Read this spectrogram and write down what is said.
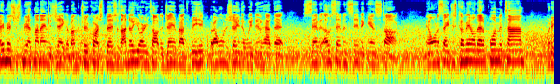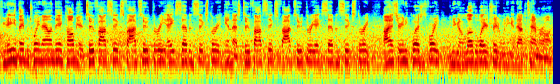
Hey, Mr. Smith, my name is Jacob. I'm the TrueCar Specialist. I know you already talked to Jay about the vehicle, but I want to show you that we do have that 707 Civic in stock. And I want to say just come in on that appointment time. But if you need anything between now and then, call me at 256 523 8763. Again, that's 256 523 8763. I'll answer any questions for you, and you're going to love the way you're treated when you get down to Tameron.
